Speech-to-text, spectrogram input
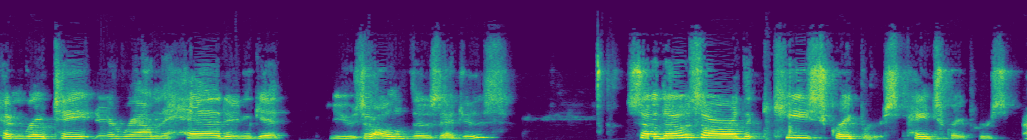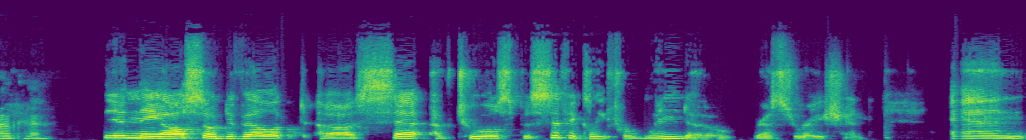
can rotate around the head and get use all of those edges. So those are the key scrapers, paint scrapers. okay Then they also developed a set of tools specifically for window restoration. And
